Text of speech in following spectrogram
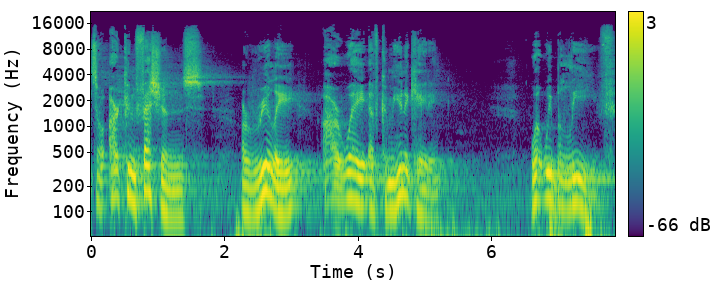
So, our confessions are really our way of communicating what we believe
